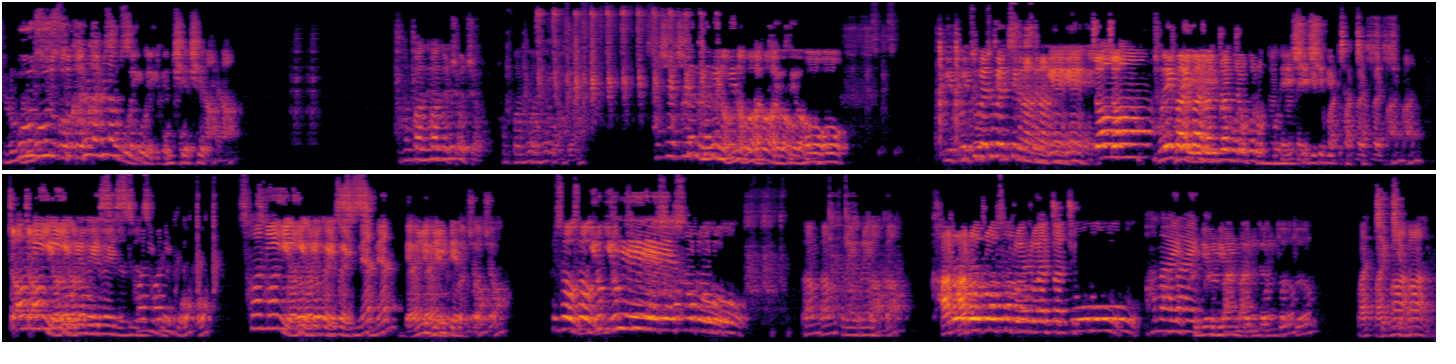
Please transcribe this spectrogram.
로고 쓰고 칼럼 쓰고 이게 혹시 아나? 한번 해보죠. 한번 해볼게요. 사실 큰 의미는 없는 것 같아요. 뭐, 이 도트매트릭스라는 게, 점, 저희가 일반적으로 보는 LCD 마찬가지지만, 점이 여러 개가 있으면 선이 되고, 선이 여러 개가 있으면 면이 되는 거죠. 그래서 이렇게 서로, 그러니까, 가로로 서로 해가지고, 하나의 그림을 만들어도 맞지만,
